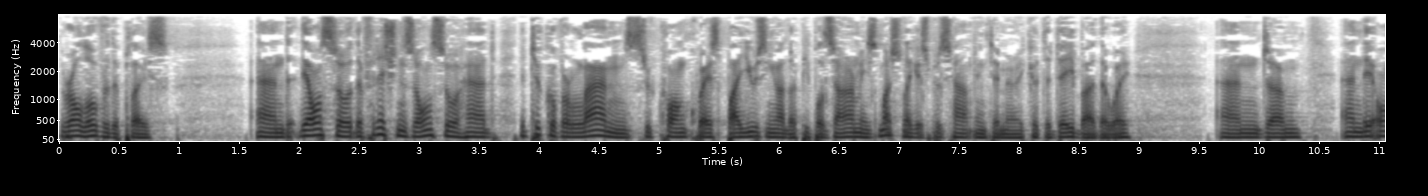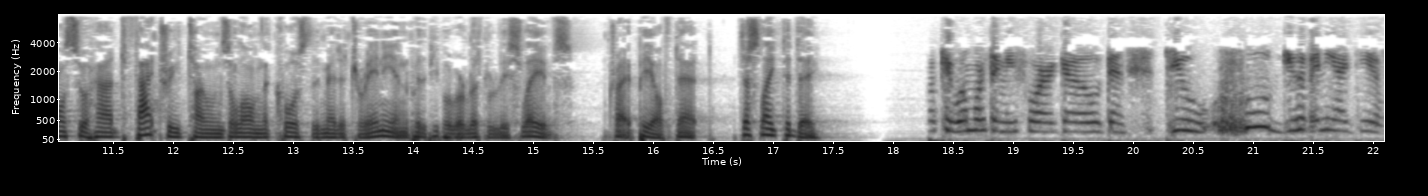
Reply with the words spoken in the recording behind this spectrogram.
They were all over the place. And they also, the Phoenicians also had, they took over lands through conquest by using other people's armies, much like it was happening to America today, by the way. And, um, and they also had factory towns along the coast of the Mediterranean where the people were literally slaves, try to pay off debt. Just like today. Okay, one more thing before I go. Then, do you, who do you have any idea of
